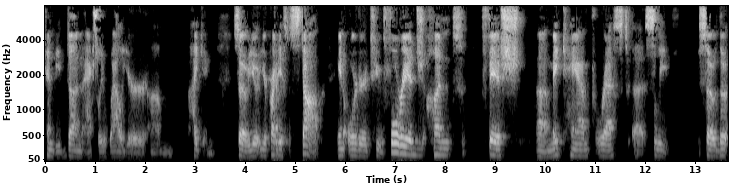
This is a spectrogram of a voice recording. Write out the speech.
can be done actually while you're um, hiking. So you, your party has to stop in order to forage, hunt, fish, uh, make camp, rest, uh, sleep. So the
